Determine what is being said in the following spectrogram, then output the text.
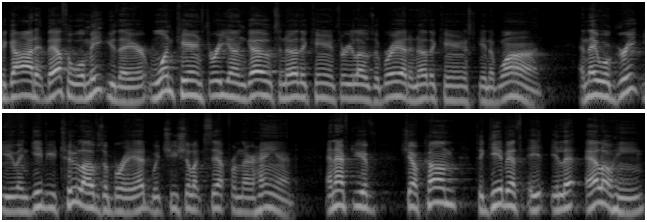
to God at Bethel will meet you there, one carrying three young goats, another carrying three loaves of bread, another carrying a skin of wine. And they will greet you and give you two loaves of bread, which you shall accept from their hand. And after you have, shall come to Gibeath Elohim,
